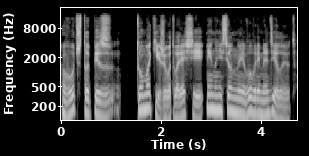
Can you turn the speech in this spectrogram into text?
вот что пиз... тумаки животворящие и нанесенные вовремя делают».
